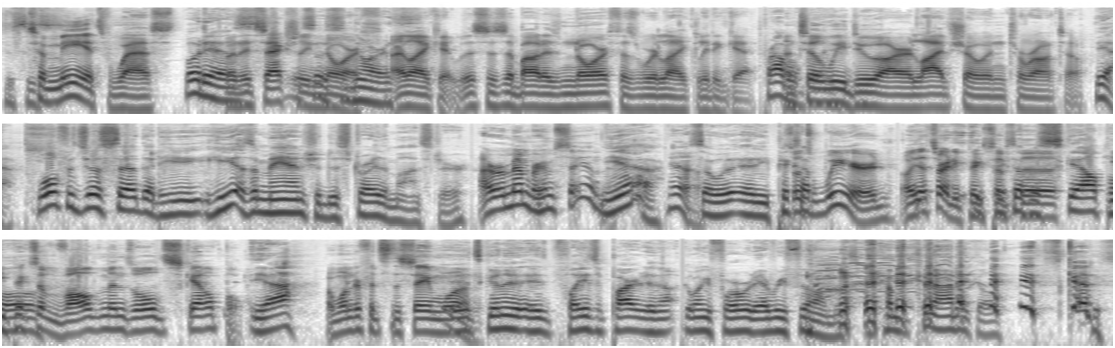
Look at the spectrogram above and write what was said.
This to is- me it's west. Well, it is. But it's actually It's- it's north. north. I like it. This is about as north as we're likely to get. Probably. Until we do our live show in Toronto. yeah. Wolf has just said that he he as a man should destroy the monster. I remember him saying that. Yeah. Yeah. So and he picks So up. it's weird. Oh, that's right. He picks, picks up, up the a scalpel. He picks up Waldman's old scalpel. Yeah. I wonder if it's the same one. It's gonna. It plays a part in going forward every film. It's become canonical. It's got. It's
